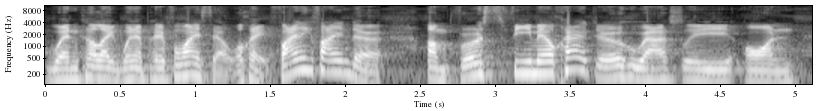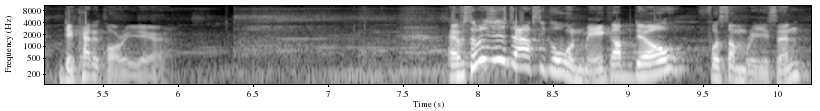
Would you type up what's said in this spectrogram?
when kind of like when I play for myself. Okay, finally find the um first female character who actually on the category there. And for some reason, actually go with makeup though for some reason.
